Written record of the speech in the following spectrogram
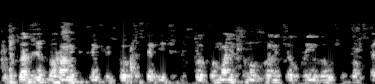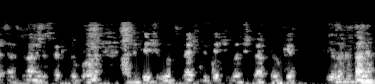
про затвердження програми підтримки військових частин інших військових формувань установ Збройних сил України залучених до забезпечення національної безпеки та оборони на 2023-2024 роки. Є запитання?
